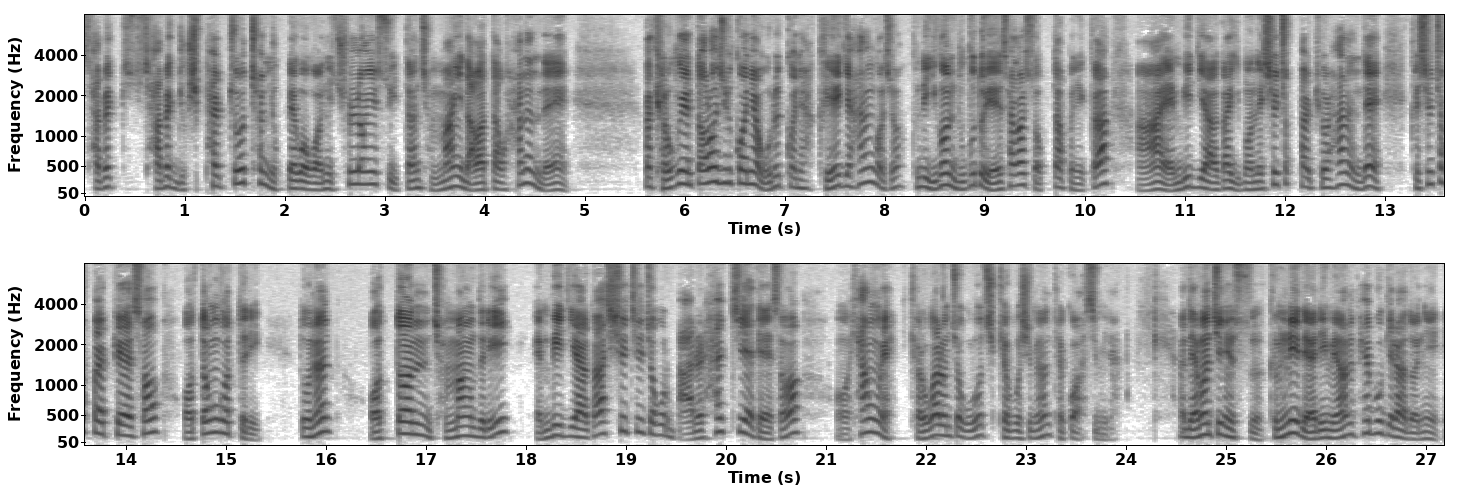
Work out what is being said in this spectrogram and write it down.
400, 468조 1,600억 원이 출렁일 수 있다는 전망이 나왔다고 하는데, 그러니까 결국엔 떨어질 거냐 오를 거냐 그 얘기 하는 거죠. 근데 이건 누구도 예상할 수 없다 보니까 아 엔비디아가 이번에 실적 발표를 하는데 그 실적 발표에서 어떤 것들이 또는 어떤 전망들이 엔비디아가 실질적으로 말을 할지에 대해서 어, 향후에 결과론적으로 지켜보시면 될 것 같습니다. 아, 네 번째 뉴스, 금리 내리면 회복이라더니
